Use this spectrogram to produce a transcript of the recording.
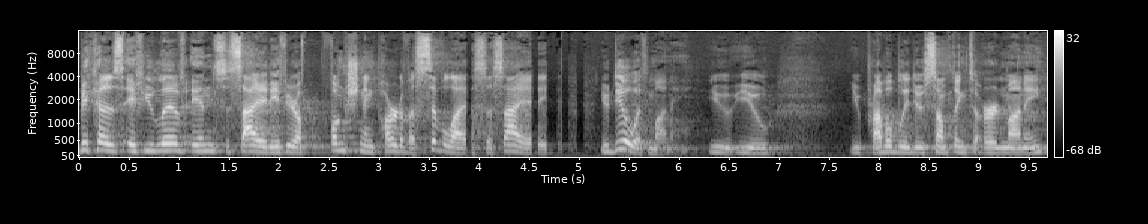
Because if you live in society, if you're a functioning part of a civilized society, you deal with money. You, you, you probably do something to earn money,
